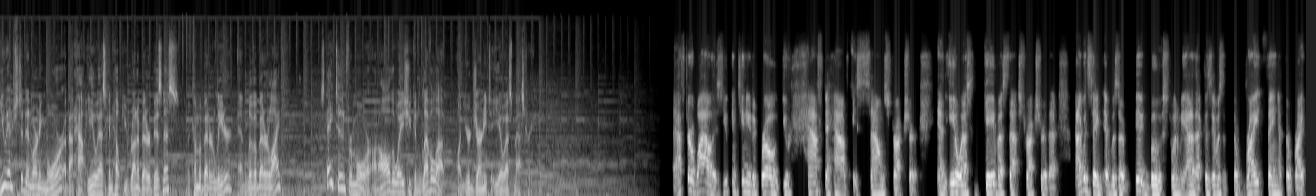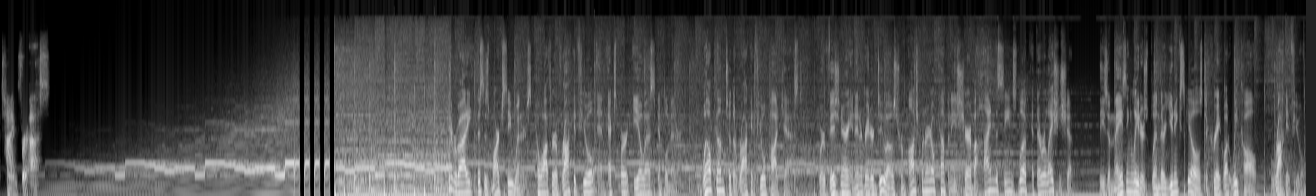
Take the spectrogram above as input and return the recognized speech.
you interested in learning more about how EOS can help you run a better business, become a better leader, and live a better life? Stay tuned for more on all the ways you can level up on your journey to EOS mastery. After a while, as you continue to grow, you have to have a sound structure. And EOS gave us that structure that I would say it was a big boost when we added that because it was the right thing at the right time for us. Everybody, this is Mark C. Winters, co author of Rocket Fuel and expert EOS implementer. Welcome to the Rocket Fuel Podcast, where visionary and integrator duos from entrepreneurial companies share a behind the scenes look at their relationship. These amazing leaders blend their unique skills to create what we call Rocket Fuel.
